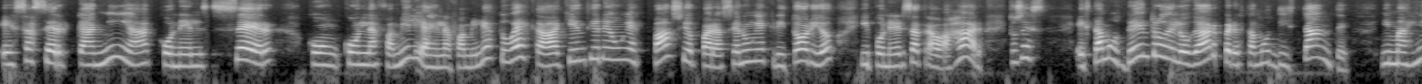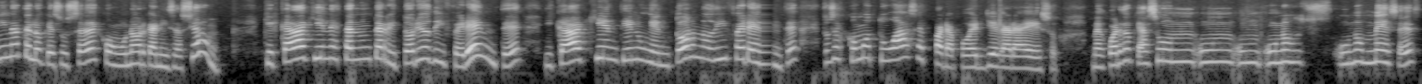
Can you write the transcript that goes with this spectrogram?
esa cercanía con el ser con, las familias. En las familias tú ves, cada quien tiene un espacio para hacer un escritorio y ponerse a trabajar. Entonces, estamos dentro del hogar, pero estamos distantes. Imagínate lo que sucede con una organización, que cada quien está en un territorio diferente y cada quien tiene un entorno diferente. Entonces, ¿cómo tú haces para poder llegar a eso? Me acuerdo que hace unos, unos meses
